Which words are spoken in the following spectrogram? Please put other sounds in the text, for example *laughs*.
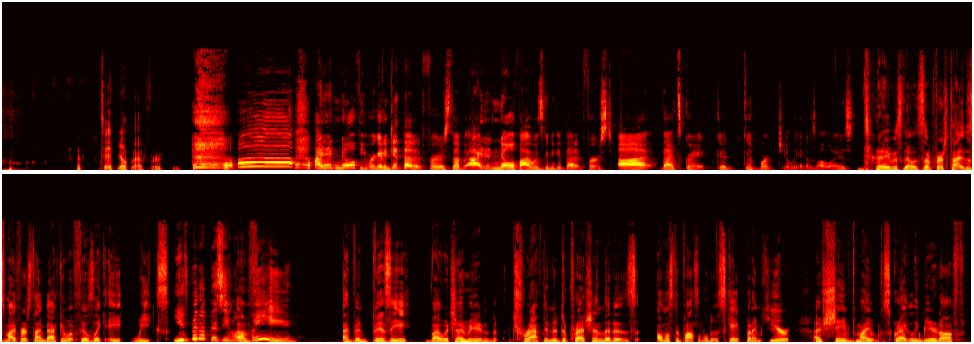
Danielle Radford. Ah, I didn't know if you were going to get that at first. I didn't know if I was going to get that at first. Uh, that's great. Good, good work, Julian, as always. *laughs* Davis knows. It's the first time. This is my first time back in what feels like eight weeks. You've been a busy little Of- bee. I've been busy, by which I mean trapped in a depression that is almost impossible to escape, but I'm here. I've shaved my scraggly beard off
